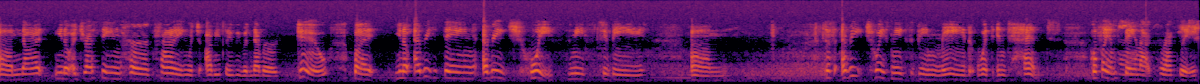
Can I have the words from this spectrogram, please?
um, not, you know, addressing her crying, which obviously we would never do, but, you know, everything, every choice needs to be, um, just every choice needs to be made with intent. Hopefully I'm saying that correctly.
